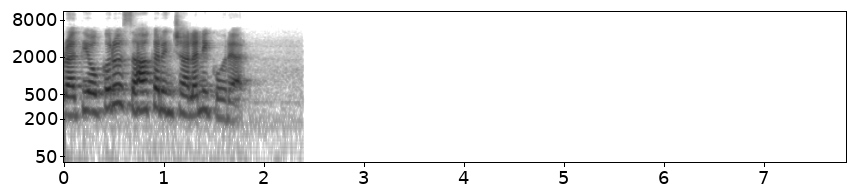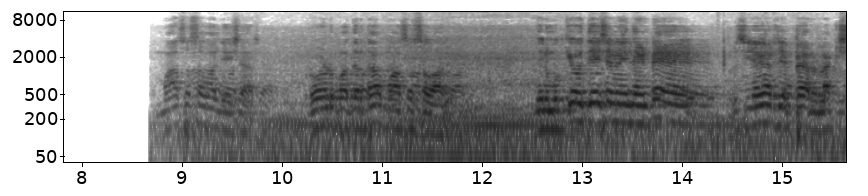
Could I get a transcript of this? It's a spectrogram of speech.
ప్రతి ఒక్కరూ సహకరించాలని కోరారు. మాసోత్సవాలు చేశారు. రోడ్డు భద్రత మాసోత్సవాలు దీని ముఖ్య ఉద్దేశం ఏంటంటే సీఏ గారు చెప్పారు లక్ష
